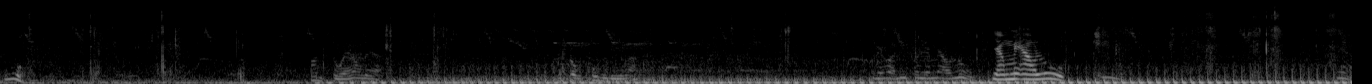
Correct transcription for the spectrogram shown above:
โอ้ต้นสวยมากเลยอะทรงพุ่มดีมากในวันนี้เขายังไม่เอาลูก ยังไม่เอาลูก เนี่ย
